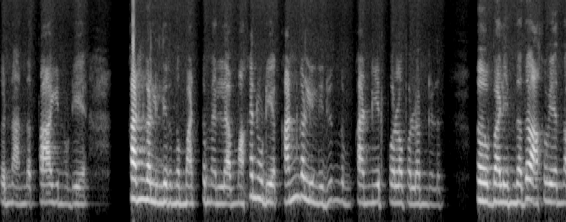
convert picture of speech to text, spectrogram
சொன்ன அந்த தாயினுடைய கண்களில் இருந்து மட்டுமல்ல மகனுடைய கண்களில் இருந்தும் கண்ணீர் பொல பொலன்று வழிந்தது. ஆகவே அந்த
